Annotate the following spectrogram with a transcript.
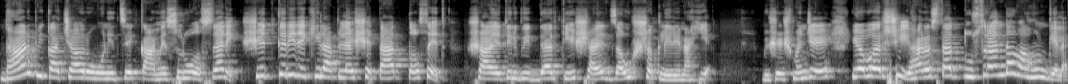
धान पिकाच्या रोवणीचे कामे सुरू असल्याने शेतकरी देखील आपल्या शेतात तसेच शाळेतील विद्यार्थी शाळेत जाऊ शकलेले नाहीये. विशेष म्हणजे या वर्षी हा रस्ता दुसऱ्यांदा वाहून गेलाय.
